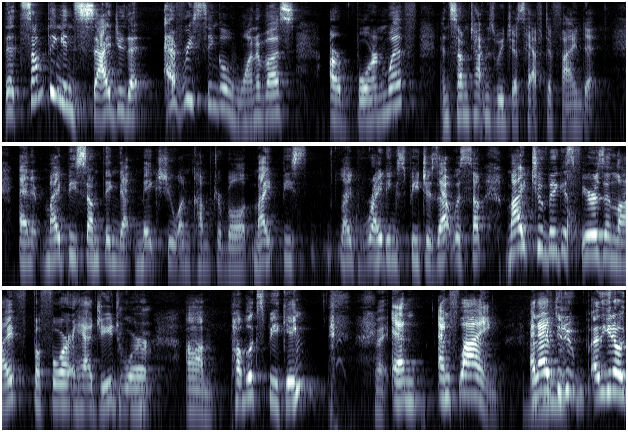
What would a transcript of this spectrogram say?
that something inside you that every single one of us are born with. And sometimes we just have to find it. And it might be something that makes you uncomfortable. It might be like writing speeches. That was some, my two biggest fears in life before I had Gigi were um, public speaking Right. and and flying. And I have to do, uh, you know,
